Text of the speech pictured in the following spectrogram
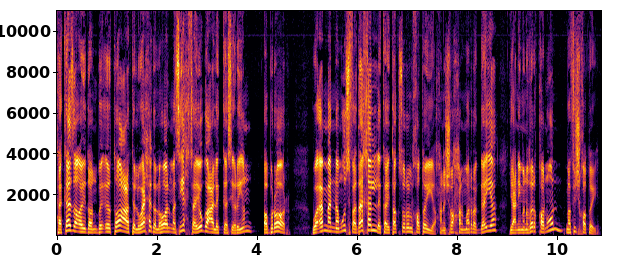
هكذا أيضا بإطاعة الواحد اللي هو المسيح سيجعل الكثيرين أبرار. وأما الناموس فدخل لكي تكسر الخطية. هنشرحها المرة الجاية. يعني من غير قانون مفيش خطية.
